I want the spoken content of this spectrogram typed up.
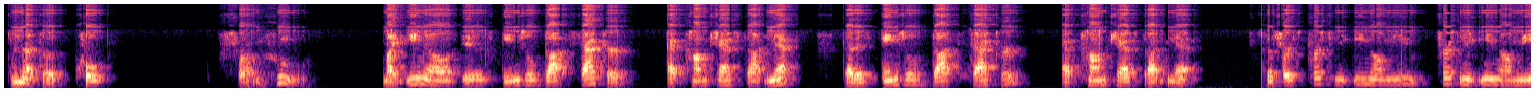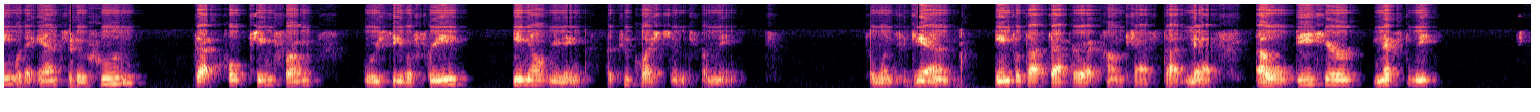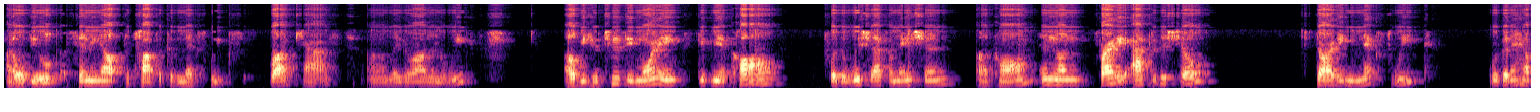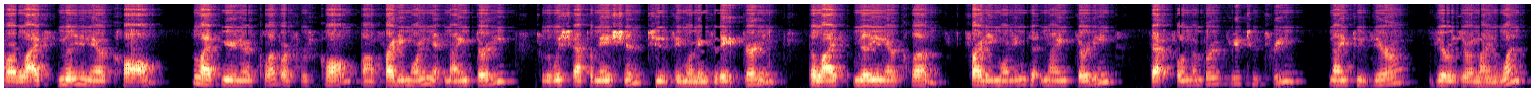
And that's a quote from who? My email is angel.thacker at comcast.net. That is angel.thacker at comcast.net. The first person to email me, person to email me with an answer to who that quote came from will receive a free email reading of two questions from me. So once again, angel.thacker at comcast.net. I will be here next week I will be sending out the topic of next week's broadcast uh, later on in the week. I'll be here Tuesday morning. Give me a call for the Wish Affirmation uh, call. And on Friday after the show, starting next week, we're going to have our Life's Millionaire call, the Life Millionaire Club, our first call, uh, Friday morning at 9.30 for the Wish Affirmation, Tuesday mornings at 8.30. The Life Millionaire Club, Friday mornings at 9.30. That phone number, 323 920 0091.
